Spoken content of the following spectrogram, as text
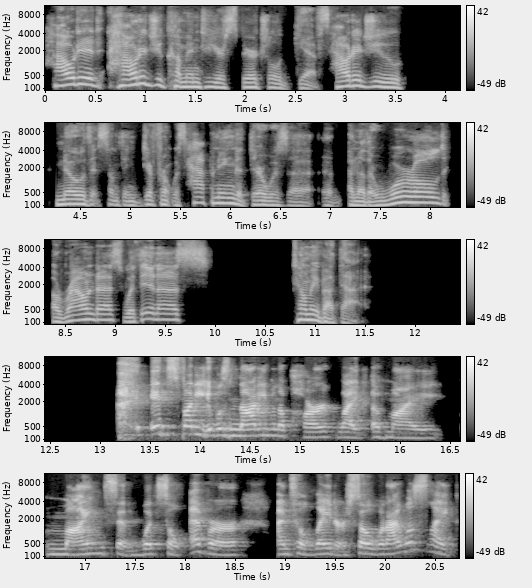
How did how did you come into your spiritual gifts? How did you know that something different was happening, that there was a, a another world around us, within us? Tell me about that. It's funny, it was not even a part like of my mindset whatsoever until later. So when I was like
